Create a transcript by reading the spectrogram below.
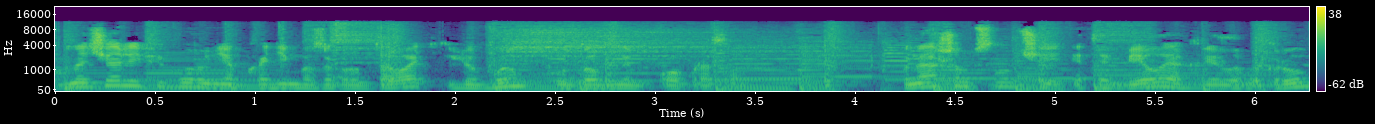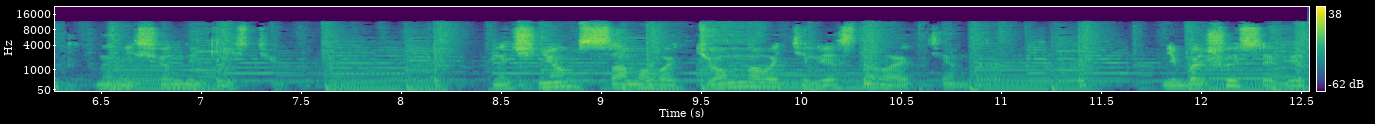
Вначале фигуру необходимо загрунтовать любым удобным образом. В нашем случае это белый акриловый грунт, нанесенный кистью. Начнем с самого темного телесного оттенка. Небольшой совет.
